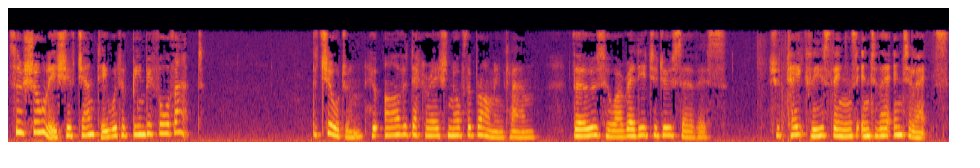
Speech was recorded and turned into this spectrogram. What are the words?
So surely Shiv Jayanti would have been before that. The children who are the decoration of the Brahmin clan, those who are ready to do service, should take these things into their intellects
